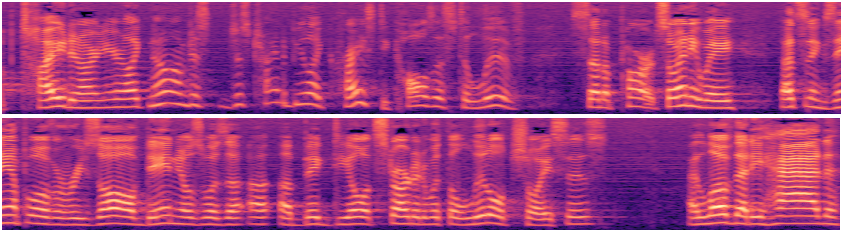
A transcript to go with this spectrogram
uptight? And aren't you? you're like, no, I'm just, just trying to be like Christ. He calls us to live set apart. So, anyway, that's an example of a resolve. Daniel's was a, a, a big deal. It started with the little choices. I love that he had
